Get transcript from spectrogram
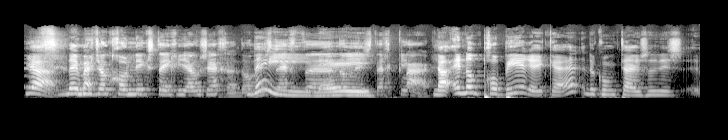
Ja, nee, Dan moet maar... je ook gewoon niks tegen jou zeggen. Dan, is, het Nee, echt, eh, dan nee. is het echt klaar. Nou, en dan probeer ik, hè. Dan kom ik thuis en dan is eh,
